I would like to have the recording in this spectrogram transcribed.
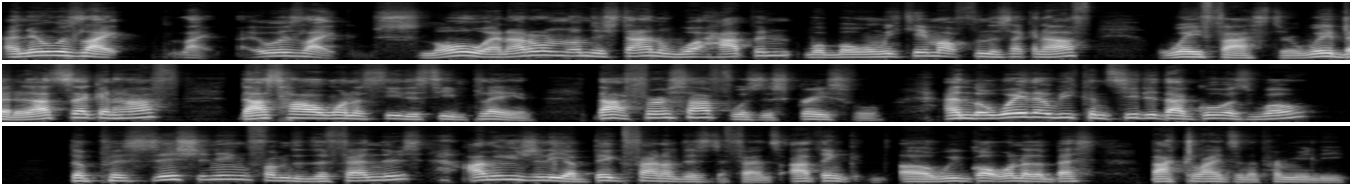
and it was like like it was like slow. And I don't understand what happened. But, but when we came out from the second half, way faster, way better. That second half, that's how I want to see this team playing. that first half was disgraceful. And the way that we conceded that goal as well, the positioning from the defenders. I'm usually a big fan of this defense. I think uh, we've got one of the best back lines in the Premier League.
